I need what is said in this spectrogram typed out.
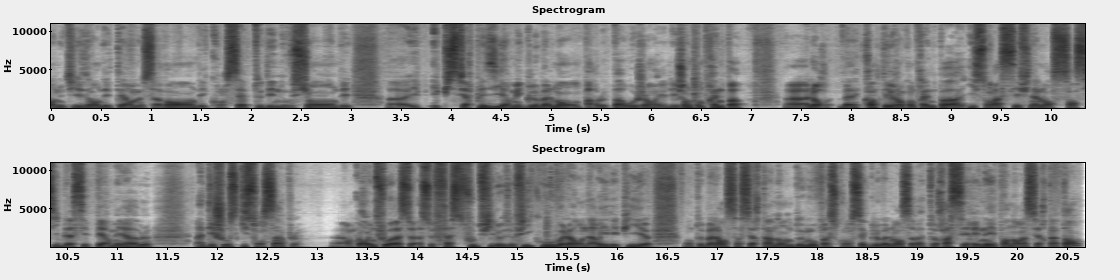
en utilisant des termes savants, des concepts, des notions, euh, et, puis se faire plaisir. Mais globalement, on parle pas aux gens et les gens comprennent pas. Euh, alors, ben, quand les gens comprennent pas, ils sont assez finalement sensibles, assez perméables à des choses qui sont simples encore une fois, à ce, fast-food philosophique où voilà, on arrive et puis euh, on te balance un certain nombre de mots parce qu'on sait que globalement ça va te rasséréner pendant un certain temps.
